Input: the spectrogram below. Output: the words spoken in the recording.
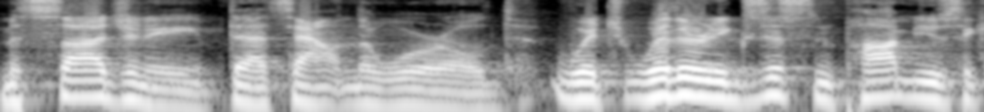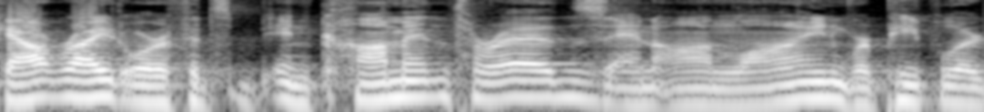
misogyny that's out in the world, which, whether it exists in pop music outright or if it's in comment threads and online where people are,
